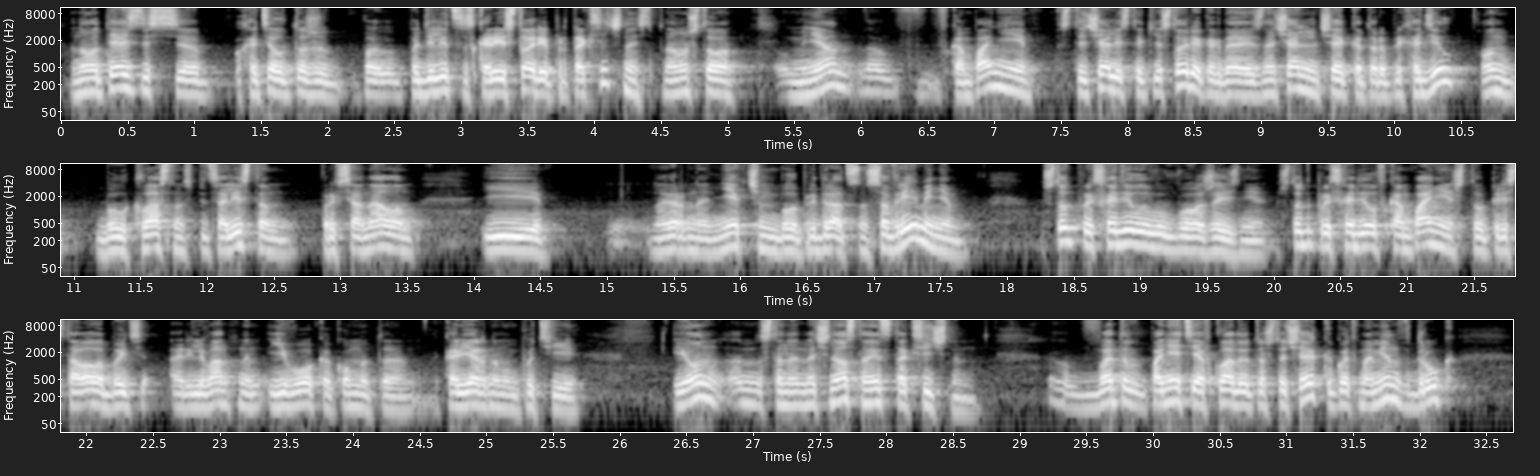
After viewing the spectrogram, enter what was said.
Но вот я здесь э, хотел тоже поделиться скорее историей про токсичность, потому что у меня э, в компании встречались такие истории, когда изначально человек, который приходил, он был классным специалистом, профессионалом, и наверное, не к чему было придраться. Но со временем что-то происходило в его жизни, что-то происходило в компании, что переставало быть релевантным его какому-то карьерному пути. И он начинал становиться токсичным. В это понятие я вкладываю то, что человек в какой-то момент вдруг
